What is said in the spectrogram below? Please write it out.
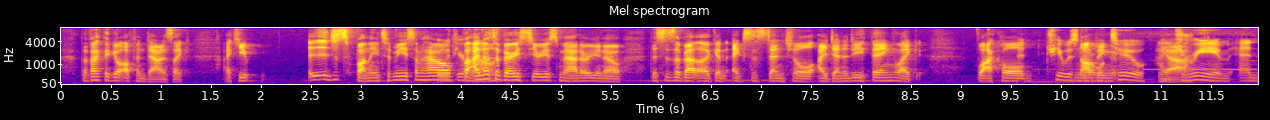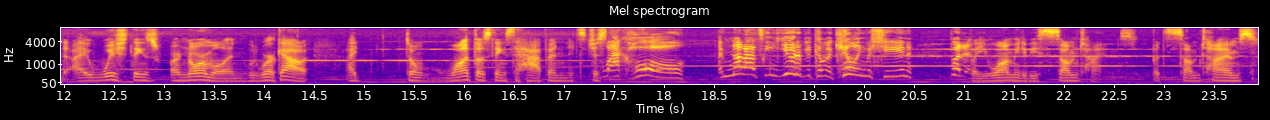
the fact they go up and down is like I keep it's just funny to me somehow. With your But I know it's a very serious matter. You know, this is about like an existential identity thing. Like Black Hole. Tree was not normal being, too. Yeah. I dream, and I wish things are normal and would work out. I don't want those things to happen. It's just. Black hole! I'm not asking you to become a killing machine, but But you want me to be sometimes. But sometimes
